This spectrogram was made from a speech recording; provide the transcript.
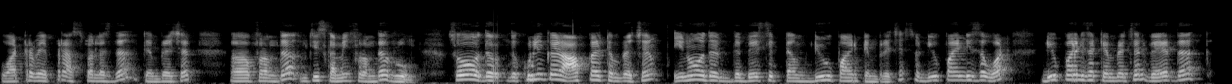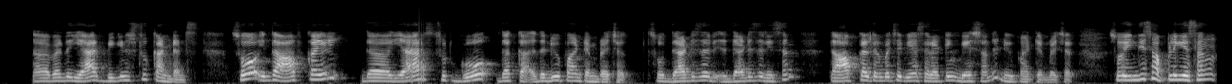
water vapor as well as the temperature uh, from the which is coming from the room. So the the cooling coil coil temperature, you know the the basic term dew point temperature. So dew point is a what? Dew point is a temperature where the uh, where the air begins to condense. So in the coil, the air should go the the dew point temperature. So that is the that is the reason the coil temperature we are selecting based on the dew point temperature. So in this application,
